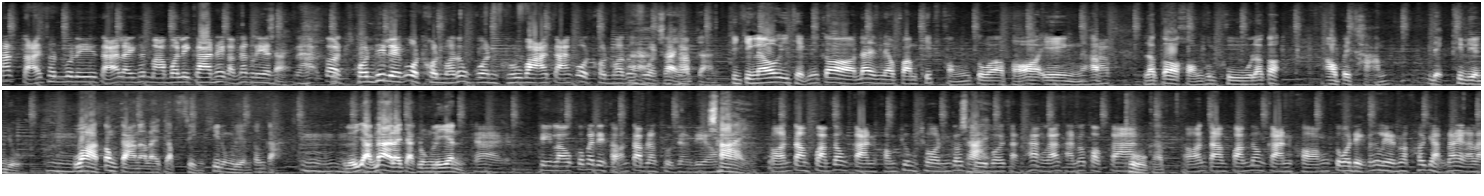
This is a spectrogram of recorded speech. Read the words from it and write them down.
นัสสายชนบุรีสายอะไรขึ้นมาบริการให้กับนักเรียนใช่ นะฮะก็คนที่เรียนก็อดทนพอสมควรครูบาอาจารย์ก็อดทนพอสมควรอ่าใช่ครับอาจารย์ จริง ๆ แล้ว e-tech นี่ก็ได้แนวความคิดของตัวผอเองนะครับ ครับ แล้วก็ของคุณครูแล้วก็เอาไปถามเด็กที่เรียนอยู่ อืมว่าต้องการอะไรกับสิ่งที่โรงเรียนต้องการ อืมหรืออยากได้อะไรจากโรงเรียน ใช่ จริงเราก็ไม่ได้สอนตามหลักสูตรอย่างเดียว ใช่ สอนตามความต้องการของชุมชนก็ใช่ คือบริษัทห้างร้านสถานประกอบการ ถูกครับ สอนตามความต้องการของตัวเด็กนักเรียนว่าเขาอยากได้อะไร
